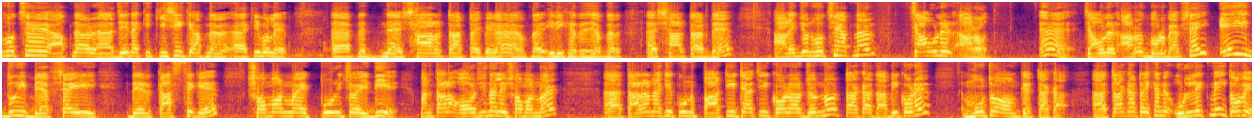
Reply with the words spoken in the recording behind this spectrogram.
হচ্ছে আপনার যে নাকি কৃষিকে আপনার কি বলে আপনার সার টার টাইপের হ্যাঁ? আপনার ইরি খেতে যে আপনার সার টার দেয়। আরেকজন হচ্ছে আপনার চাউলের আড়ত হ্যাঁ? চাউলের আড়ত বড় ব্যবসায়ী। এই দুই ব্যবসায়ীদের কাছ থেকে সমন্বয়ক পরিচয় দিয়ে মানে তারা অরিজিনালি সমন্বয়ক তারা নাকি কোন পার্টি টাচি করার জন্য টাকা দাবি করে, মোটো অঙ্কের টাকা। টাকাটা এখানে উল্লেখ নেই, তবে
